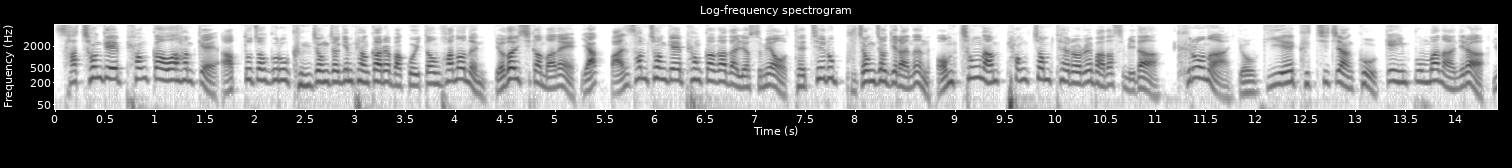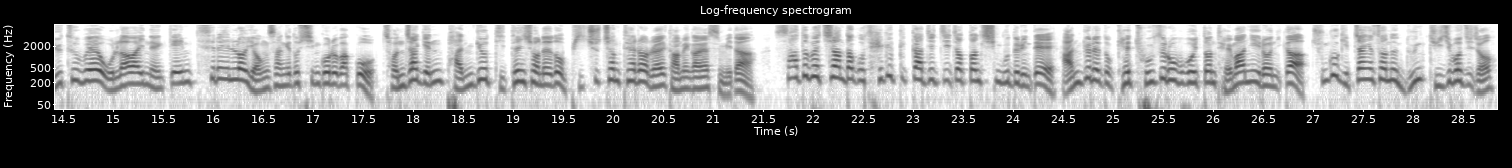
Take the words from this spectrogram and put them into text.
4천개의 평가와 함께 압도적으로 긍정적인 평가를 받고 있던 환원은 8시간 만에 약 13,000개의 평가가 달렸으며 대체로 부정적이라는 엄청난 평점 테러를 받았습니다 그러나 여기에 그치지 않고 게임뿐만 아니라 유튜브에 올라와 있는 게임 트레일러 영상에도 신고를 받고 전작인 반교 디텐션에도 비추천 테러를 감행하였습니다. 사드 배치한다고 태극기까지 찢었던 친구들인데 안그래도 개 좆으로 보고 있던 대만이 이러니까 중국 입장에서는 눈 뒤집어지죠.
